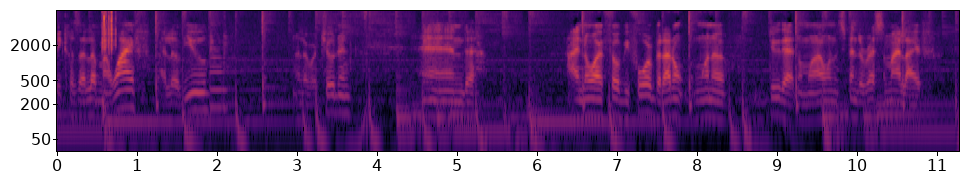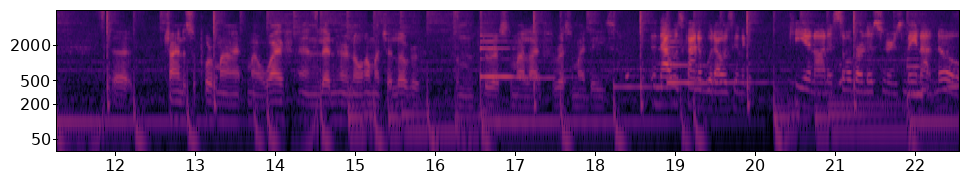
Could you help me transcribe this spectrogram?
because I love my wife, I love you, I love our children, and uh, I know I felt before, but I don't want to do that no more. I want to spend the rest of my life uh, trying to support my, my wife and letting her know how much I love her from the rest of my life, the rest of my days. and that was kind of what I was going to key in on. Is some of our listeners may not know,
